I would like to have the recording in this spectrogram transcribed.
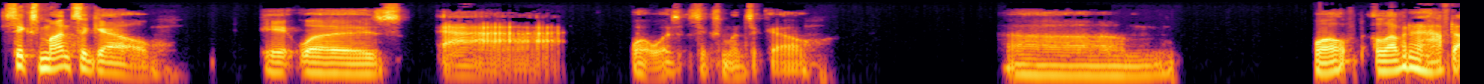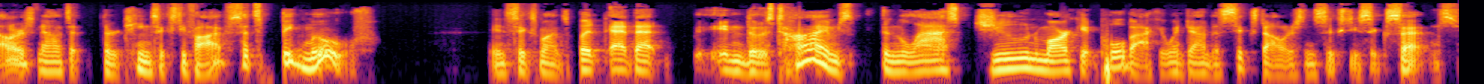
Six months ago, it was, ah, what was it six months ago? Um, well, eleven and a half dollars. Now it's at thirteen sixty five. So it's a big move in six months. But at that, in those times, in the last June market pullback, it went down to six dollars and sixty six cents.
